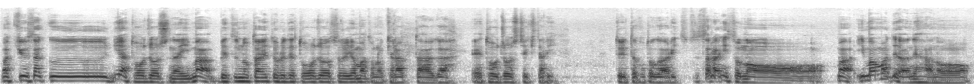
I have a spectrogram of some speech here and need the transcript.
まあ、旧作には登場しない、まあ、別のタイトルで登場するヤマトのキャラクターが、えー、登場してきたりといったことがありつつさらにその、まあ、今まではねあの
